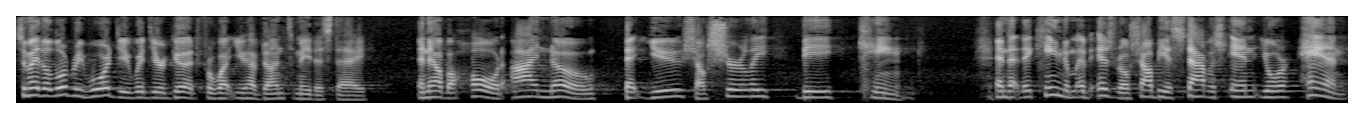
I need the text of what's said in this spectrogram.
So may the Lord reward you with your good for what you have done to me this day. And now, behold, I know that you shall surely be king, and that the kingdom of Israel shall be established in your hand.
